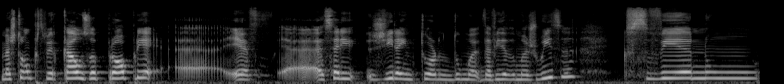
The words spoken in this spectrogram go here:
mas estão a perceber causa própria. É, a série gira em torno de uma, da vida de uma juíza que se vê num.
